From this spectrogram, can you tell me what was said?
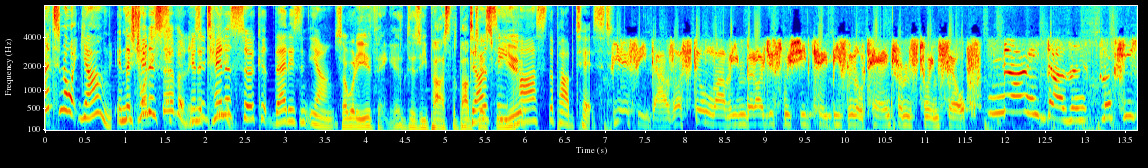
That's not young. In the He's tennis 27. in He's a a tennis kid. circuit, that isn't young. So what do you think? Does he pass the pub Does test for he you? pass the pub test? Yes, he does. I still love him, but I just wish he'd keep his little tantrums to himself. No, he doesn't. Look, he's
